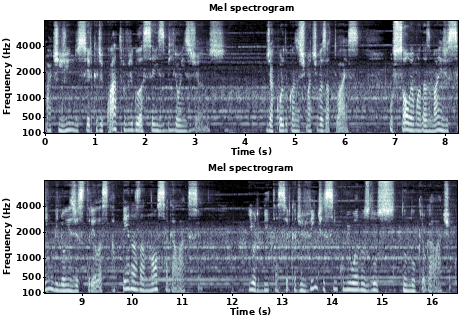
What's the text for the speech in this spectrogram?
atingindo cerca de 4,6 bilhões de anos. De acordo com as estimativas atuais, O Sol é uma das mais de 100 bilhões de estrelas apenas na nossa galáxia e orbita a cerca de 25 mil anos-luz do núcleo galáctico.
